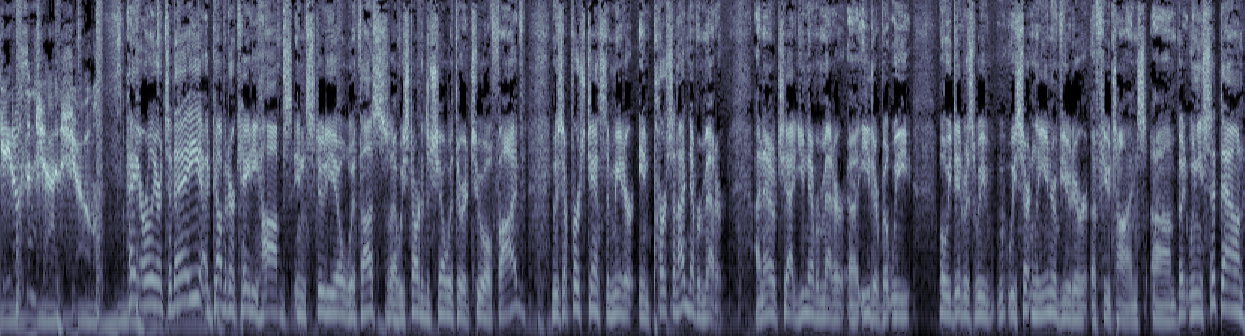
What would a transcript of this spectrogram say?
Gaydos and Chad Show. Hey, earlier today, uh, Governor Katie Hobbs in studio with us. Uh, we started the show with her at 205. It was our first chance to meet her in person. I'd never met her. And I know, Chad, you never met her uh, either, but we, what we did was we, we certainly interviewed her a few times. Um, but when you sit down,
